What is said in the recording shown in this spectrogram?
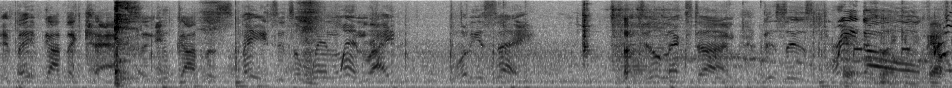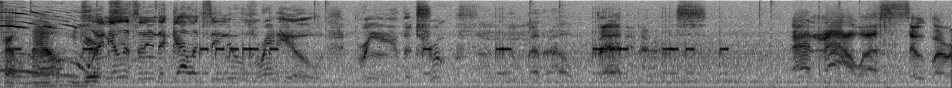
If they've got the cats and you've got the space, it's a win-win, right? What do you say? Until next time, this is Three There, so I can fast travel now, you And jerks. you're listening to Galaxy News Radio, bringing you the truth, no matter how bad it hurts. And now, a super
